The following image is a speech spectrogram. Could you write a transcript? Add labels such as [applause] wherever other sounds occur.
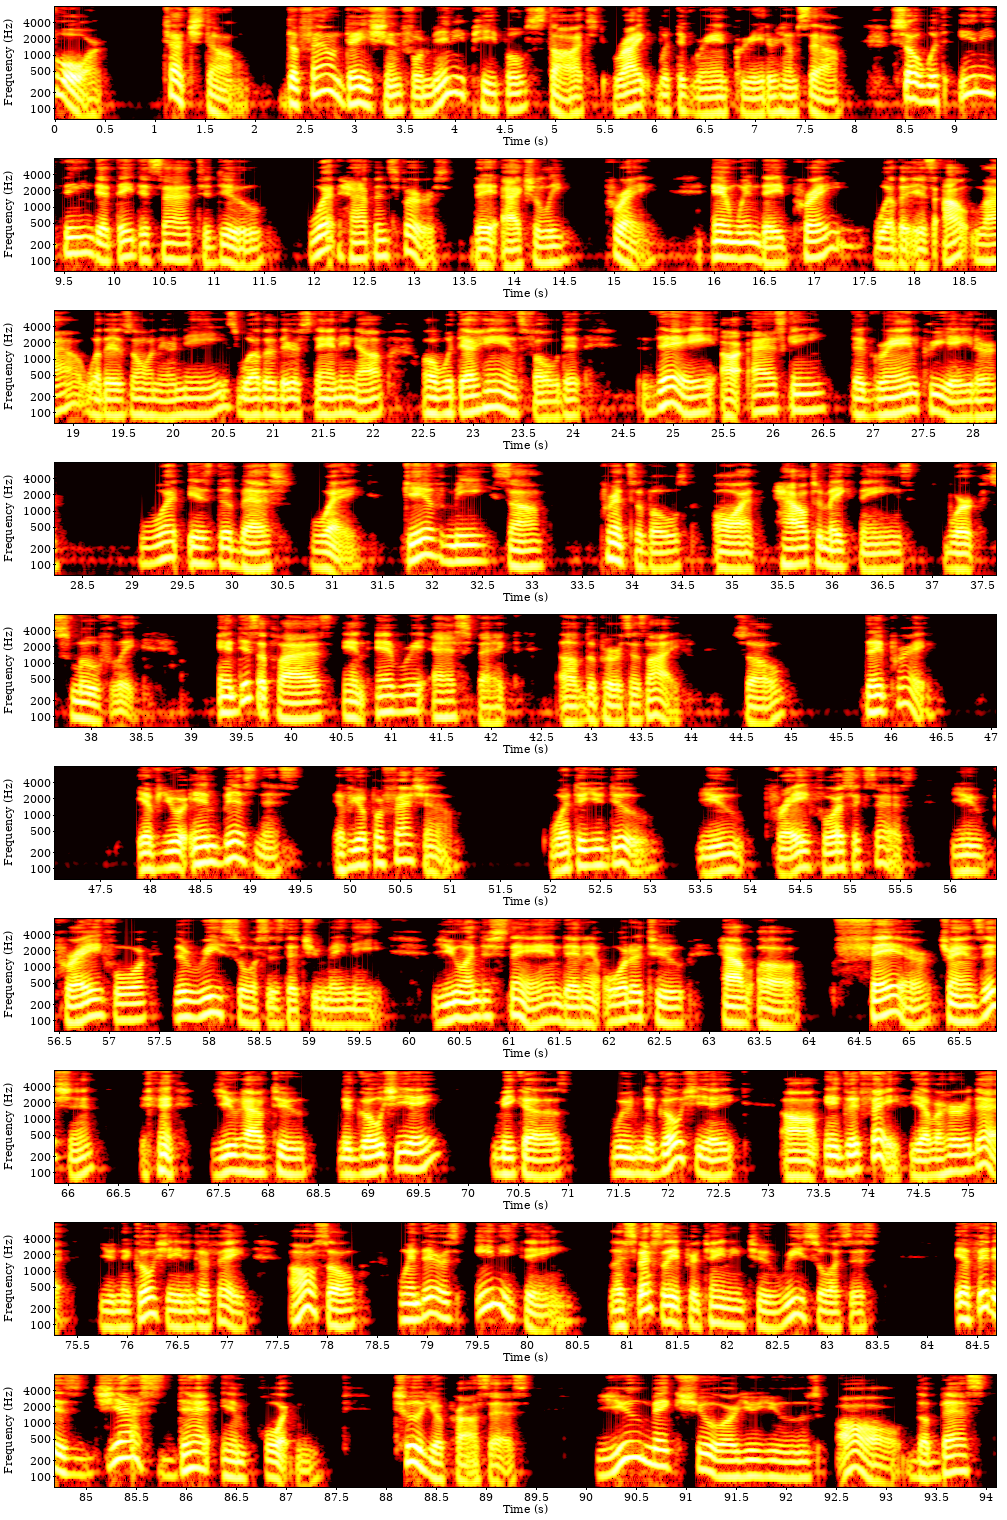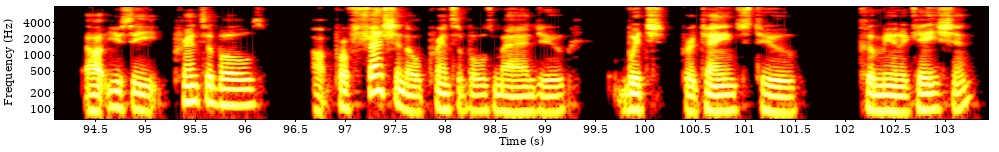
4. Touchstone. The foundation for many people starts right with the Grand Creator Himself. So, with anything that they decide to do, what happens first? They actually pray. And when they pray, whether it's out loud, whether it's on their knees, whether they're standing up or with their hands folded, they are asking the Grand Creator, what is the best way? give me some principles on how to make things work smoothly. And this applies in every aspect of the person's life. So they pray. If you're in business, if you're a professional, what do you do? You pray for success. You pray for the resources that you may need you understand that in order to have a fair transition, [laughs] you have to negotiate because we negotiate um, in good faith. You ever heard that? You negotiate in good faith. Also, when there's anything, especially pertaining to resources, if it is just that important to your process, you make sure you use all the best, uh, you see, principles, uh, professional principles, mind you, which pertains to communication,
